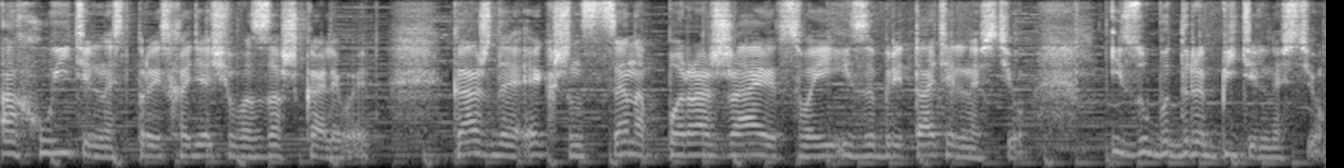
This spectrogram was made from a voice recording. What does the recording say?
охуительность происходящего зашкаливает. Каждая экшн-сцена поражает своей изобретательностью и зубодробительностью.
